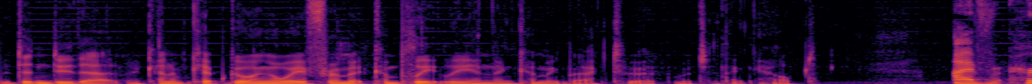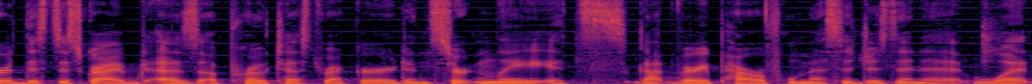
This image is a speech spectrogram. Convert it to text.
it didn't do that. I kind of kept going away from it completely and then coming back to it, which I think helped. I've heard this described as a protest record, and certainly it's got very powerful messages in it. What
